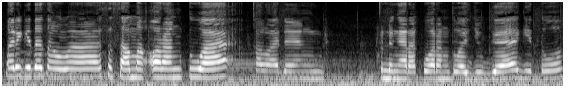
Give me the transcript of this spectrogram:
Mari kita sama sesama orang tua. Kalau ada yang pendengar aku orang tua juga gitu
